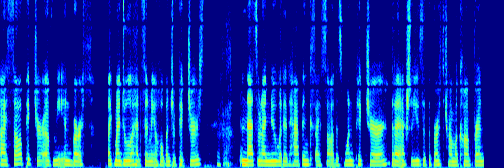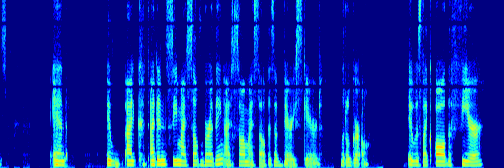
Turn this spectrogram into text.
I saw a picture of me in birth. Like my doula had sent me a whole bunch of pictures. Okay. And that's when I knew what had happened because I saw this one picture that I actually used at the birth trauma conference. And it I could I didn't see myself birthing. I saw myself as a very scared little girl. It was like all the fear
